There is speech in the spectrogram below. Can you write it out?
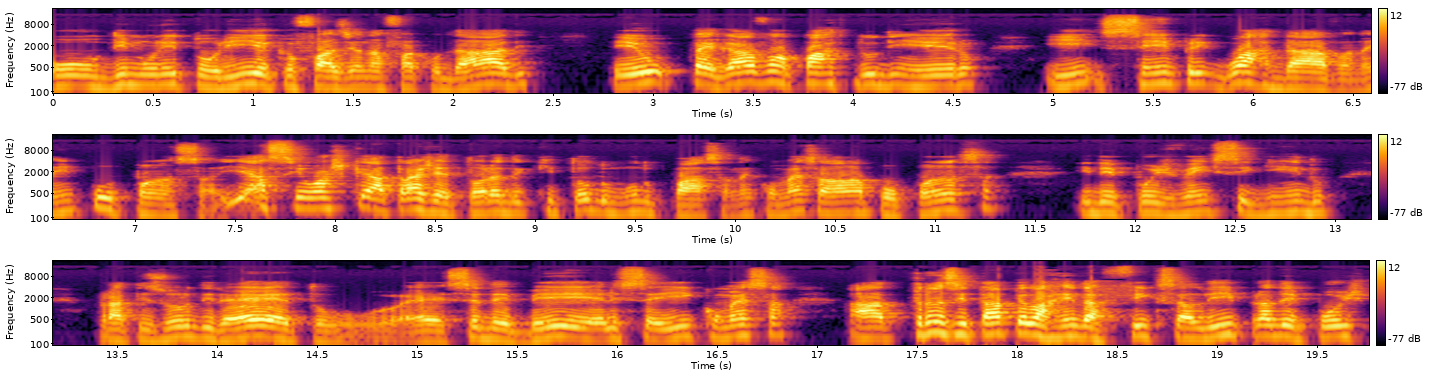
ou de monitoria que eu fazia na faculdade, eu pegava uma parte do dinheiro e sempre guardava, né, em poupança. E assim eu acho que é a trajetória de que todo mundo passa, né? Começa lá na poupança e depois vem seguindo para Tesouro Direto, é, CDB, LCI, começa a transitar pela renda fixa ali para depois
